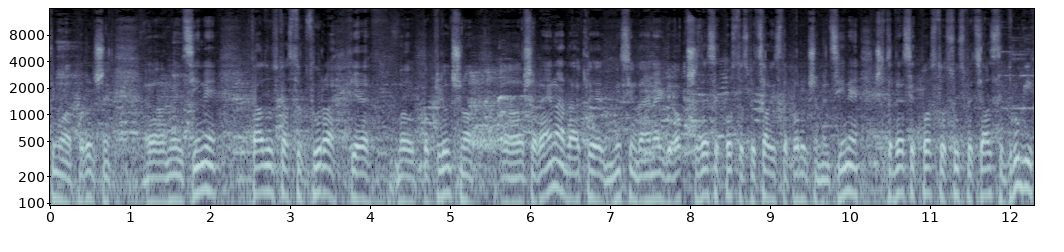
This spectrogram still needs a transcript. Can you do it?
timova porodične e, medicine, kadrovska struktura je e, poprilično Eh, šarena, dakle mislim da je negdje oko 60% specijalista porodične medicine, 40% su specijaliste drugih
